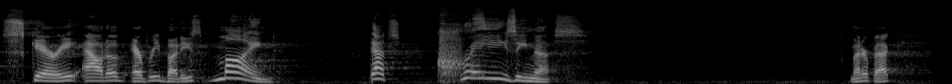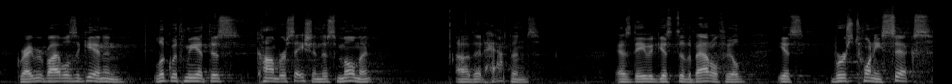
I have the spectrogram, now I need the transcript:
scary out of everybody's mind. That's craziness. Matter of fact, grab your Bibles again and look with me at this conversation, this moment uh, that happens as David gets to the battlefield. It's verse 26.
